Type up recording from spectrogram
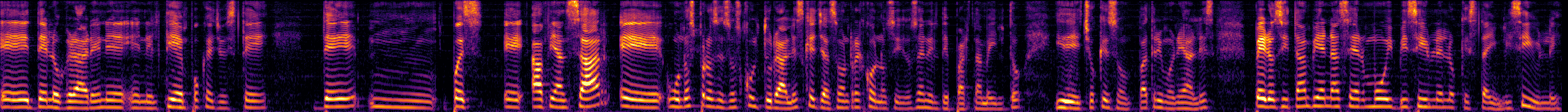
eh, de lograr en el, tiempo que yo esté, de mm, pues eh, afianzar eh, unos procesos culturales que ya son reconocidos en el departamento y de hecho que son patrimoniales, pero sí también hacer muy visible lo que está invisible.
